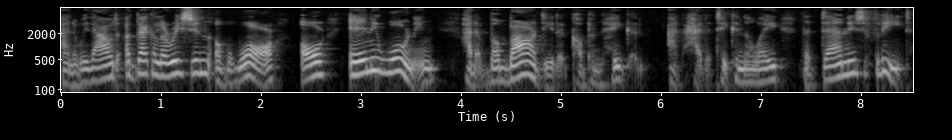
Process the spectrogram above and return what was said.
and without a declaration of war or any warning had bombarded Copenhagen and had taken away the Danish fleet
